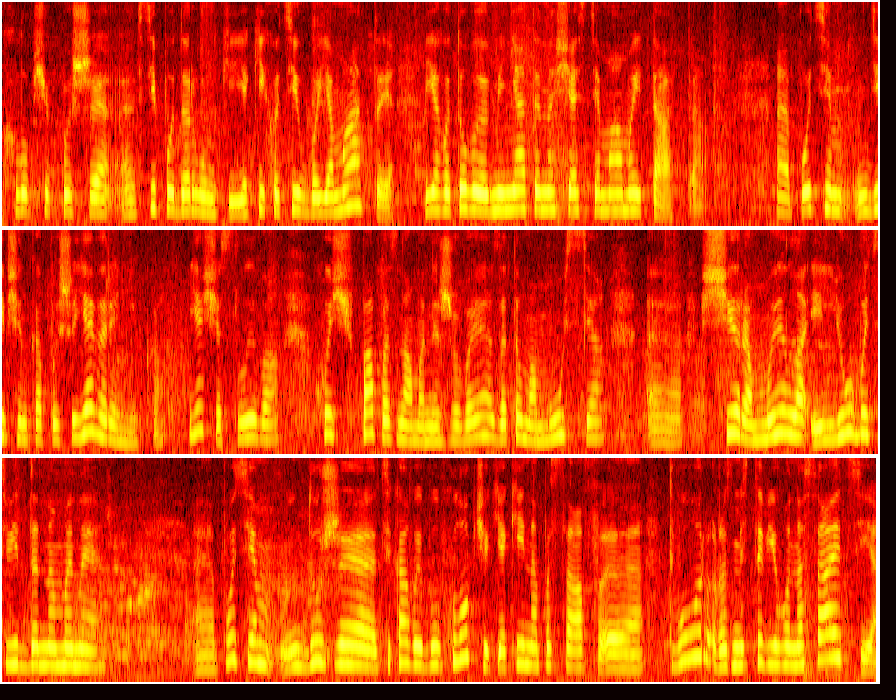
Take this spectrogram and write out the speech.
Хлопчик пише: всі подарунки, які хотів би я мати, я готовий обміняти на щастя мами і тата. Е, Потім дівчинка пише: Я Вероніка, я щаслива, хоч папа з нами не живе, зато мамуся е, щира, мила і любить віддана мене. Е, Потім дуже цікавий був хлопчик, який написав твор, розмістив його на сайті,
